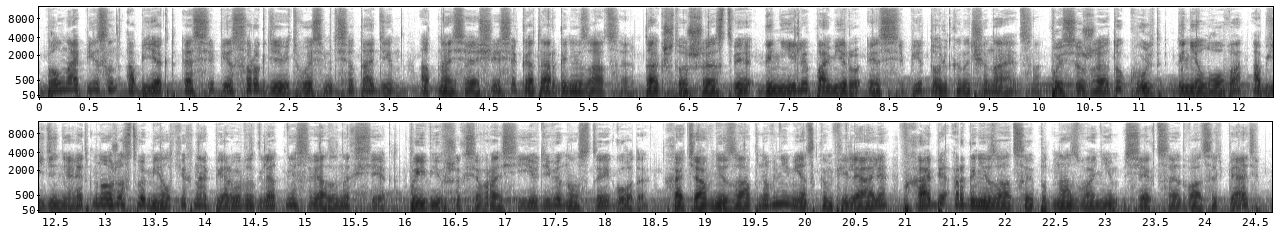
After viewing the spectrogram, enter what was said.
был написан объект SCP-4981, относящийся к этой организации. Так что шествие гнили по миру SCP только начинается. По сюжету культ Гнилова объединяет множество мелких на первый взгляд не связанных сект, появившихся в России в 90-е годы. Хотя внезапно в немецком филиале в хабе организации под названием «Секция 25»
